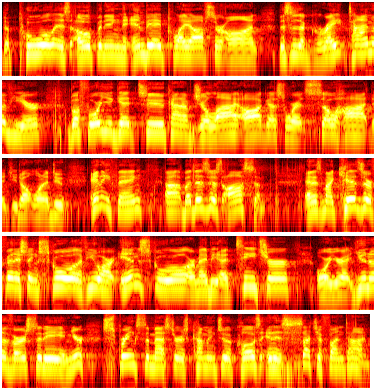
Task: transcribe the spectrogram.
The pool is opening. The NBA playoffs are on. This is a great time of year before you get to kind of July, August, where it's so hot that you don't want to do anything. Uh, but this is just awesome. And as my kids are finishing school, if you are in school or maybe a teacher or you're at university and your spring semester is coming to a close, it is such a fun time.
